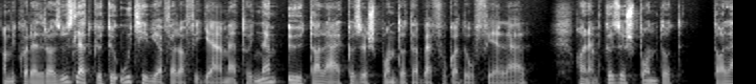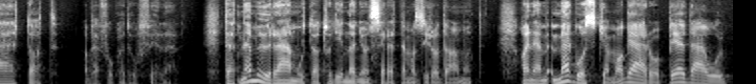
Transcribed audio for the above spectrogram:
amikor ezre az üzletkötő úgy hívja fel a figyelmet, hogy nem ő talál közös pontot a befogadó féllel, hanem közös pontot találtat a befogadó féllel. Tehát nem ő rámutat, hogy én nagyon szeretem az irodalmat, hanem megosztja magáról például,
